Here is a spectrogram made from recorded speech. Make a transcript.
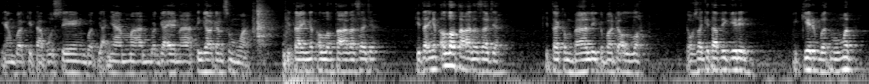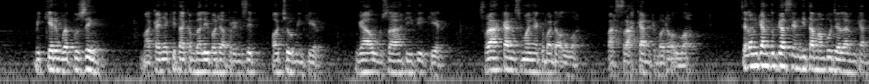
yang buat kita pusing, buat gak nyaman, buat gak enak, tinggalkan semua. Kita ingat Allah Ta'ala saja. Kita ingat Allah Ta'ala saja. Kita kembali kepada Allah. Gak usah kita pikirin. Mikir buat mumet, mikir buat pusing. Makanya kita kembali pada prinsip ojo mikir. Gak usah dipikir. Serahkan semuanya kepada Allah. Pasrahkan kepada Allah. Jalankan tugas yang kita mampu jalankan.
